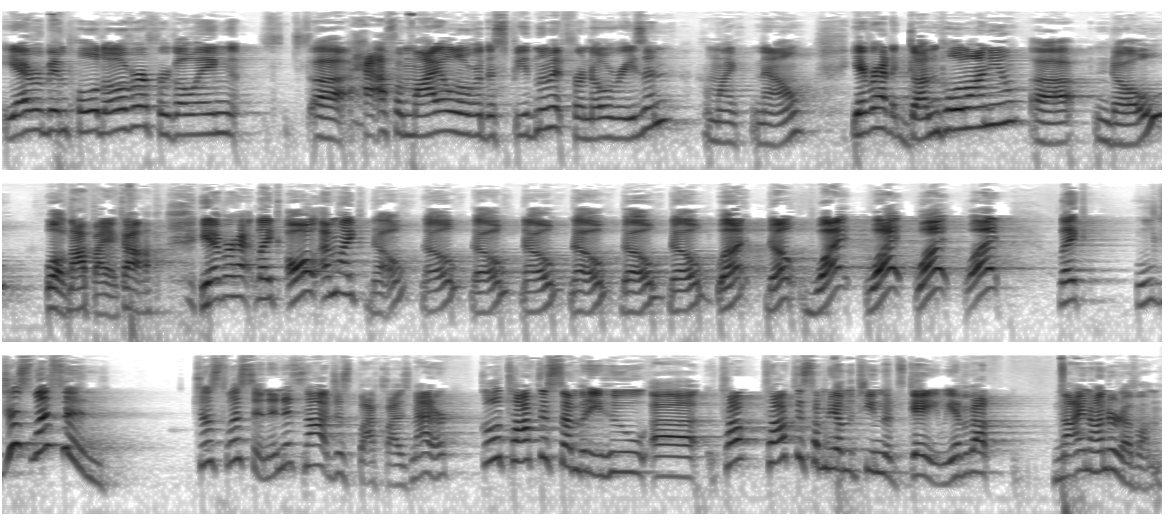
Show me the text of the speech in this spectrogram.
you ever been pulled over for going uh, half a mile over the speed limit for no reason? I'm like, no. You ever had a gun pulled on you? Uh, no. Well, not by a cop. You ever had like all? I'm like, no, no, no, no, no, no, no. What? No. What? What? What? What? Like, just listen. Just listen. And it's not just Black Lives Matter. Go talk to somebody who, uh, talk, talk to somebody on the team that's gay. We have about 900 of them,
